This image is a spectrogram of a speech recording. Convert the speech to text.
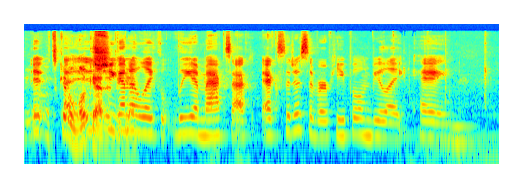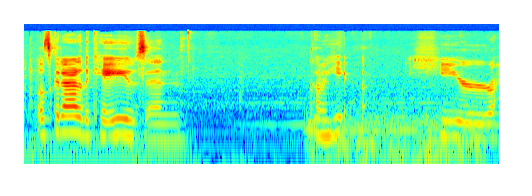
It- let's get a look is at she gonna again. like lead a max ex- exodus of her people and be like, "Hey, let's get out of the caves and come here." Here.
